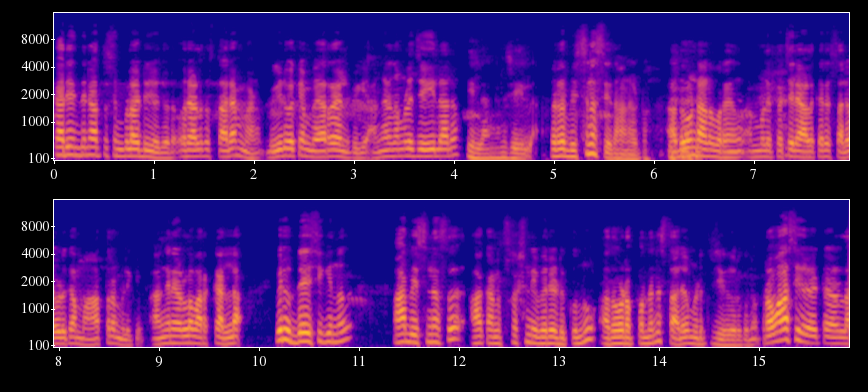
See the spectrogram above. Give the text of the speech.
കാര്യം ഇതിനകത്ത് സിമ്പിൾ ആയിട്ട് ചോദിച്ചോ ഒരാൾക്ക് സ്ഥലം വേണം. വീട് വെക്കാൻ വേറെ ഏൽപ്പിക്കുക അങ്ങനെ നമ്മൾ ചെയ്യില്ലല്ലോ ഇല്ല അങ്ങനെ ചെയ്യില്ല. ഇവരുടെ ബിസിനസ് ഇതാണ് കേട്ടോ. അതുകൊണ്ടാണ് പറയുന്നത്. നമ്മളിപ്പോൾ ചില ആൾക്കാരെ സ്ഥലം എടുക്കാൻ മാത്രം വിളിക്കും. അങ്ങനെയുള്ള വർക്കല്ല ഇവർ ഉദ്ദേശിക്കുന്നത് ആ ബിസിനസ് ആ കൺസ്ട്രക്ഷൻ ഇവരെടുക്കുന്നു അതോടൊപ്പം തന്നെ സ്ഥലവും എടുത്ത് ചെയ്തു കൊടുക്കുന്നു. പ്രവാസികളായിട്ടുള്ള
